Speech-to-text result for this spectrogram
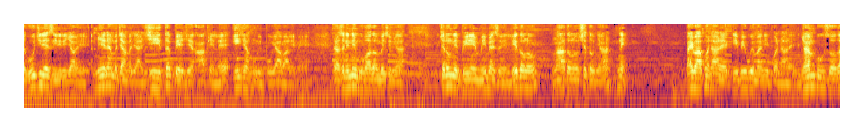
တကူးကြီးတဲ့ဇီတွေရောက်ရင်အမြဲတမ်းမကြမကြရေသက်ပယ်ခြင်းအားဖြင့်လဲအေးချမ်းမှုတွေပိုရပါလိမ့်မယ်အဲ့တော့စနေနေ့မူပါသောမိတ်ဆွေများကျွန်တော်နဲ့ဘေးရင်မေးမယ်ဆိုရင်၄သုံးလုံး၅သုံးလုံး၈သုံးညာ2 ဘိုင်ဘာဖွင့်ထားတယ် KB ဝိမန်နီဖွင့်ထားတယ်ညံပူဇော်က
